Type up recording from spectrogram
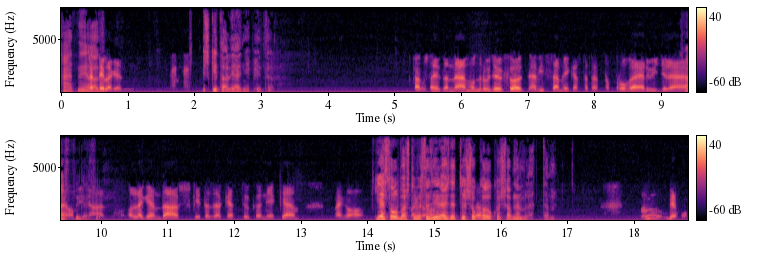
Hát néha... Hát tényleg egy, És kitarjányi Péter? hát most nehéz lenne elmondani, ugye ő föl visszaemlékeztetett a Prover ügyre, Azt ami a legendás 2002 környéken, meg a... Ja, ezt olvastam, ezt az írás, de ettől sokkal okosabb nem lettem. Mm, Jó.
